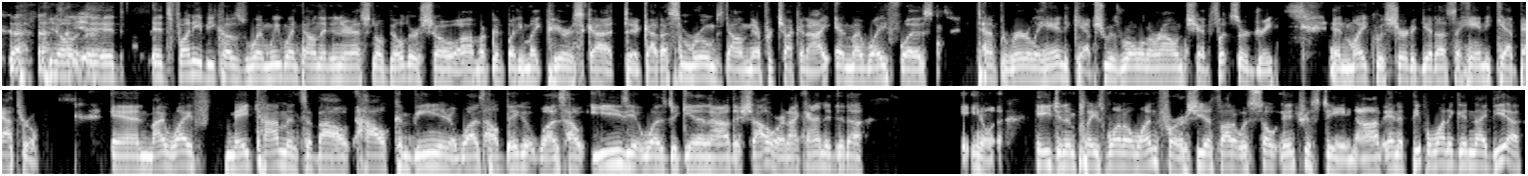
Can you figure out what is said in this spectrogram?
you know, Yeah. it it's funny because when we went down to the International Builder Show, um, our good buddy Mike Pierce got uh, got us some rooms down there for Chuck and I, and my wife was temporarily handicapped. She was rolling around. She had foot surgery, and Mike was sure to get us a handicap bathroom. And my wife made comments about how convenient it was, how big it was, how easy it was to get in and out of the shower. And I kind of did a you know, aging in place 101 for her. She just thought it was so interesting. Um, and if people want to get an idea,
